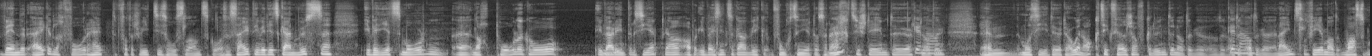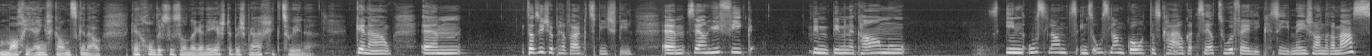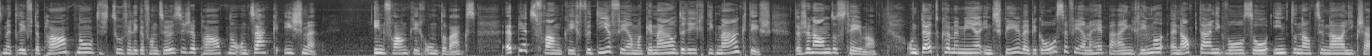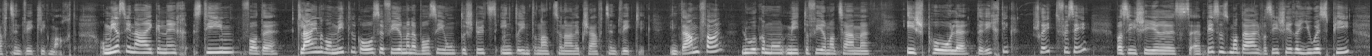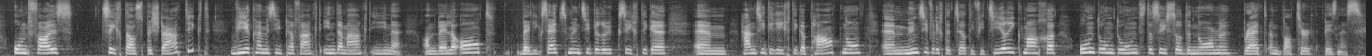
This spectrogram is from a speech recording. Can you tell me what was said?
wenn er eigentlich vorhat, von der Schweiz ins Ausland zu gehen? Also sagt, ich würde jetzt gerne wissen, ich will jetzt morgen äh, nach Polen gehen ich wäre interessiert daran, aber ich weiß nicht so genau, wie funktioniert das mhm. Rechtssystem dort. Genau. Oder? Ähm, muss ich dort auch eine Aktiengesellschaft gründen oder, oder, genau. oder, oder eine Einzelfirma? Oder was mache ich eigentlich ganz genau? Dann kommt er zu so einer ersten Besprechung zu Ihnen. Genau. Ähm, das ist ein perfektes Beispiel. Ähm, sehr häufig bei, bei einem KMU in Ausland, ins Ausland gehen, das kann auch sehr zufällig sein. Man ist an einer Messe, man trifft einen Partner, das ist ein zufälliger französischer Partner und zack, ist man in Frankreich unterwegs. Ob jetzt Frankreich für diese Firma genau der richtige Markt ist, das ist ein anderes Thema. Und dort kommen wir ins Spiel, weil bei grossen Firmen hat man eigentlich immer eine Abteilung, die so internationale Geschäftsentwicklung macht. Und wir sind eigentlich das Team von der kleinere und mittelgroße Firmen, die sie unterstützt in der internationalen Geschäftsentwicklung. In diesem Fall schauen wir mit der Firma zusammen, ist Polen der richtige Schritt für sie? Was ist ihr äh, Businessmodell? Was ist ihr USP? Und falls sich das bestätigt, wie kommen Sie perfekt in den Markt hinein? An welchem Ort? Welche Gesetze müssen Sie berücksichtigen? Ähm, haben Sie die richtigen Partner? Ähm, müssen Sie vielleicht eine Zertifizierung machen? Und, und, und. Das ist so der normal Bread and Butter Business.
